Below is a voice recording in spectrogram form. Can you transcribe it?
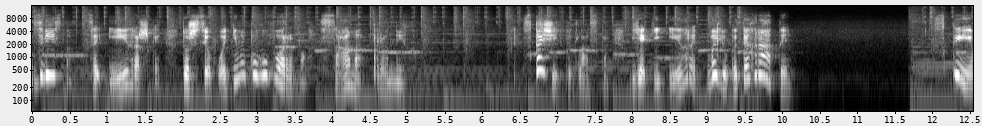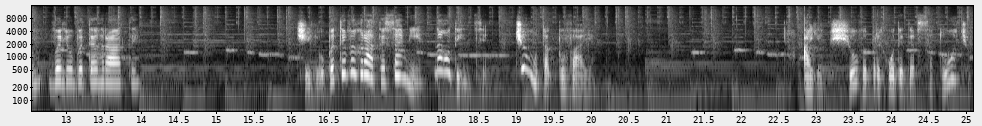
Звісно, це іграшки, тож сьогодні ми поговоримо саме про них. Скажіть, будь ласка, в які ігри ви любите грати? З ким ви любите грати? Чи любите ви грати самі наодинці? Чому так буває? А якщо ви приходите в садочок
